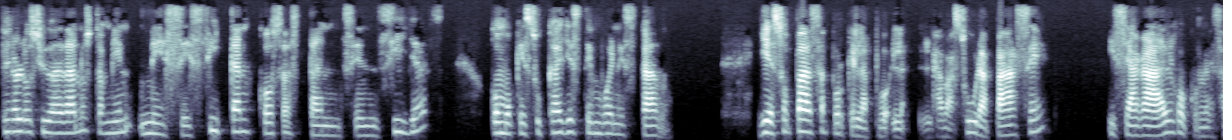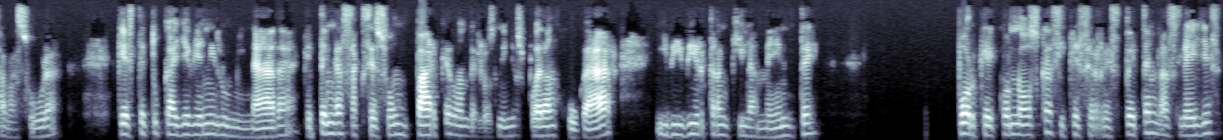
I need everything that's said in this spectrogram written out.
Pero los ciudadanos también necesitan cosas tan sencillas como que su calle esté en buen estado, y eso pasa porque la, basura pase y se haga algo con esa basura, que esté tu calle bien iluminada, que tengas acceso a un parque donde los niños puedan jugar y vivir tranquilamente, porque conozcas y que se respeten las leyes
